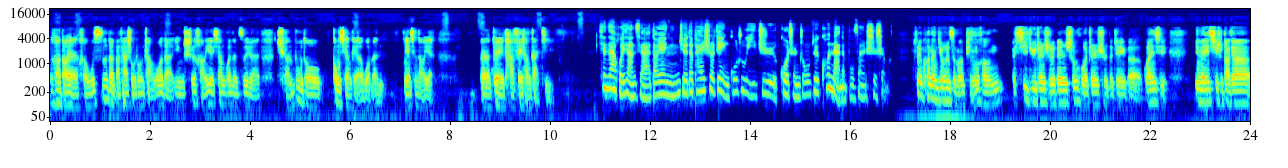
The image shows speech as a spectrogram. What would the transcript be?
宁浩导演很无私的把他手中掌握的影视行业相关的资源全部都贡献给了我们年轻导演，呃，对他非常感激。现在回想起来，导演，您觉得拍摄电影《孤注一掷》过程中最困难的部分是什么？最困难就是怎么平衡戏剧真实跟生活真实的这个关系，因为其实大家。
